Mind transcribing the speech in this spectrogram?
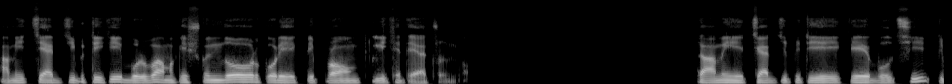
আমি চ্যাট জিপিটিকে বলব আমাকে সুন্দর করে একটি প্রম্পট লিখে দেওয়ার জন্য। তা আমি চ্যাট জিপিটিকে বলছি একটি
